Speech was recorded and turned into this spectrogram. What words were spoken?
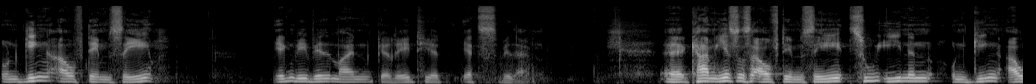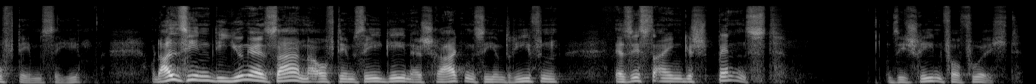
und ging auf dem See. Irgendwie will mein Gerät hier, jetzt will er. Äh, kam Jesus auf dem See zu ihnen und ging auf dem See. Und als ihn die Jünger sahen auf dem See gehen, erschraken sie und riefen, es ist ein Gespenst. Und sie schrien vor Furcht.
